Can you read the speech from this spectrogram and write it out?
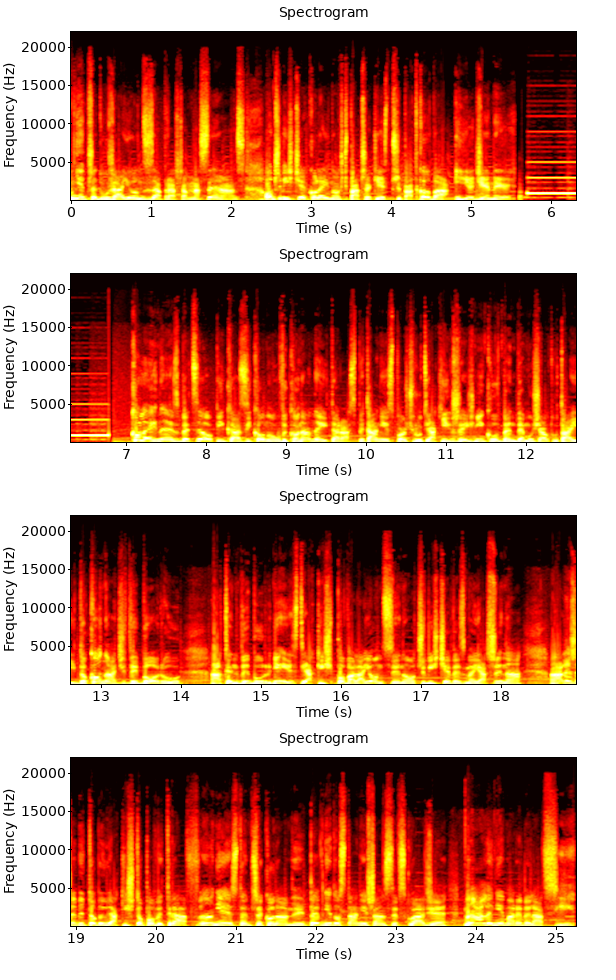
nie przedłużając zapraszam na seans. Oczywiście kolejność paczek jest przypadkowa i jedziemy. Kolejne SBC opika z ikoną wykonane i teraz pytanie spośród jakich rzeźników będę musiał tutaj dokonać wyboru, a ten wybór nie jest jakiś powalający, no oczywiście wezmę Jaszyna, ale żeby to był jakiś topowy traf, no nie jestem przekonany, pewnie dostanie szansę w składzie, no ale nie ma rewelacji.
